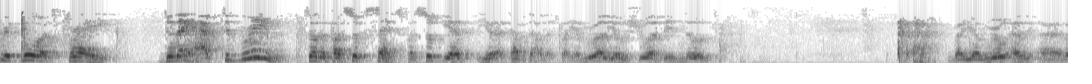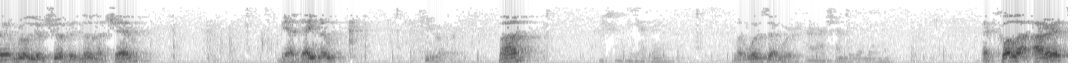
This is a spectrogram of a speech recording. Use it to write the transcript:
report, pray, do they have to bring? So the pasuk says, pasuk yed kav dalet, vayamru al Yoshua bin Nun, vayamru al Yoshua bin Nun Hashem, בידינו, מה? What is that word? את כל הארץ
